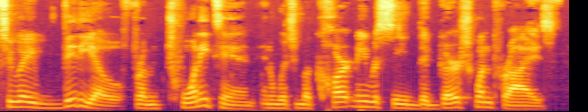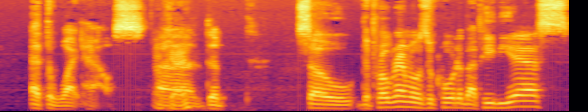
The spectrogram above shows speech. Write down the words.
to a video from 2010 in which McCartney received the Gershwin Prize at the White House. Okay. Uh, the so the program was recorded by PBS,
